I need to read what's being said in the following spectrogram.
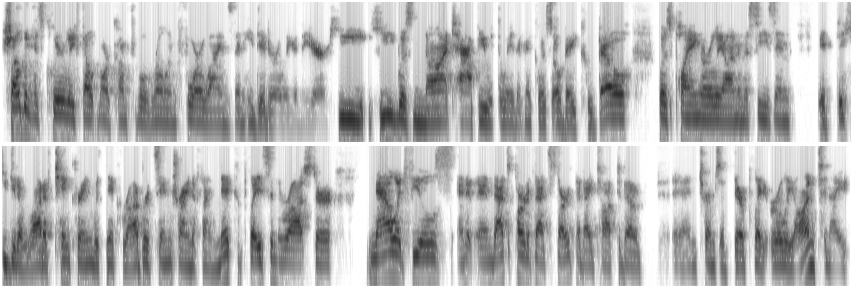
Sheldon has clearly felt more comfortable rolling four lines than he did early in the year. He he was not happy with the way that Nicholas Aube-Kubel was playing early on in the season. It, he did a lot of tinkering with Nick Robertson, trying to find Nick a place in the roster. Now it feels, and it, and that's part of that start that I talked about in terms of their play early on tonight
